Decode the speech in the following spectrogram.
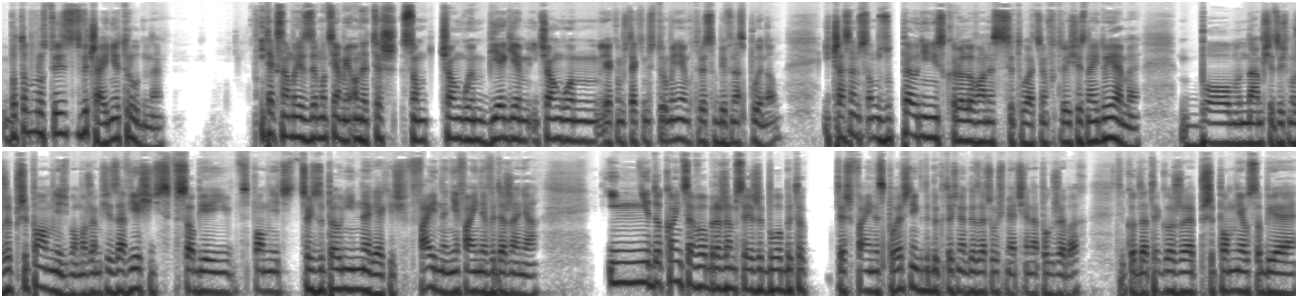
bo to po prostu jest zwyczajnie trudne. I tak samo jest z emocjami. One też są ciągłym biegiem i ciągłym jakimś takim strumieniem, które sobie w nas płyną. I czasem są zupełnie nieskorelowane z sytuacją, w której się znajdujemy, bo nam się coś może przypomnieć, bo możemy się zawiesić w sobie i wspomnieć coś zupełnie innego, jakieś fajne, niefajne wydarzenia. I nie do końca wyobrażam sobie, że byłoby to też fajne społecznie, gdyby ktoś nagle zaczął śmiać się na pogrzebach, tylko dlatego, że przypomniał sobie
